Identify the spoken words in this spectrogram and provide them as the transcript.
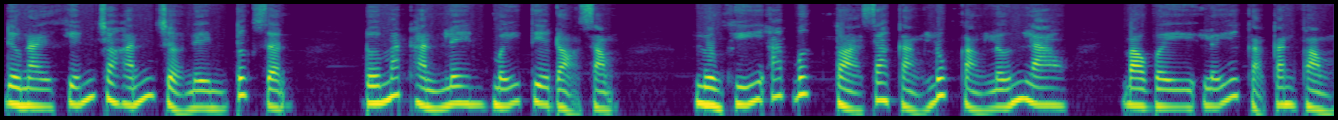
Điều này khiến cho hắn trở nên tức giận. Đôi mắt hằn lên mấy tia đỏ sọng. Luồng khí áp bức tỏa ra càng lúc càng lớn lao, bao vây lấy cả căn phòng.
